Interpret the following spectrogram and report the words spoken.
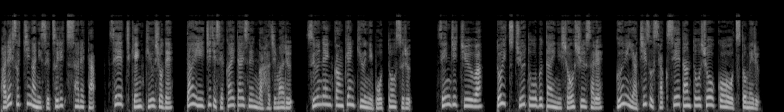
パレスチナに設立された、聖地研究所で、第一次世界大戦が始まる、数年間研究に没頭する。戦時中は、ドイツ中東部隊に招集され、軍や地図作成担当将校を務める。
